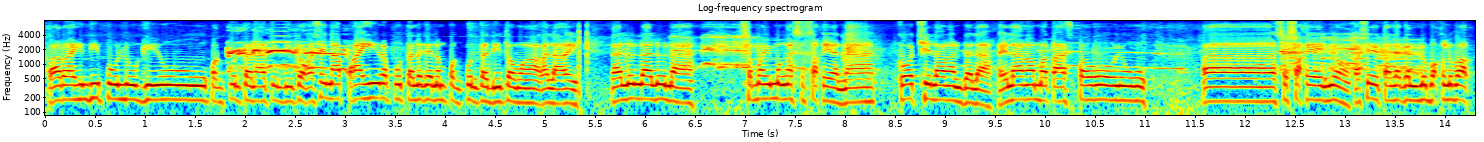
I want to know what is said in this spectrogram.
para hindi po lugi yung pagpunta natin dito kasi napakahirap po talaga ng pagpunta dito mga kalaki lalo lalo na sa may mga sasakyan na kotse lang ang dala kailangan mataas pa po yung ah, sasakyan nyo kasi talagang lubak-lubak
